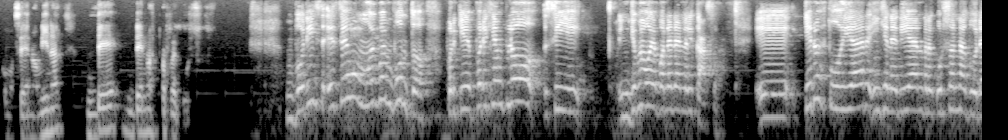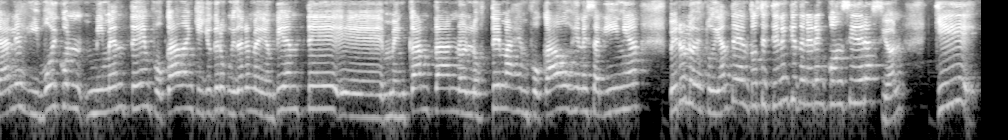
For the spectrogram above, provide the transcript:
como se denomina, de, de nuestros recursos. Boris, ese es un muy buen punto, porque, por ejemplo, si yo me voy a poner en el caso. Eh, quiero estudiar ingeniería en recursos naturales y voy con mi mente enfocada en que yo quiero cuidar el medio ambiente, eh, me encantan los temas enfocados en esa línea, pero los estudiantes entonces tienen que tener en consideración que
